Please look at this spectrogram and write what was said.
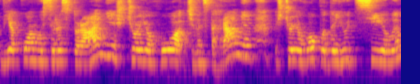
в якомусь ресторані, що його, чи в інстаграмі, що його подають цілим,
